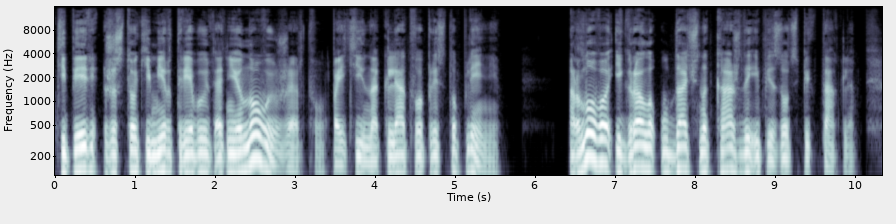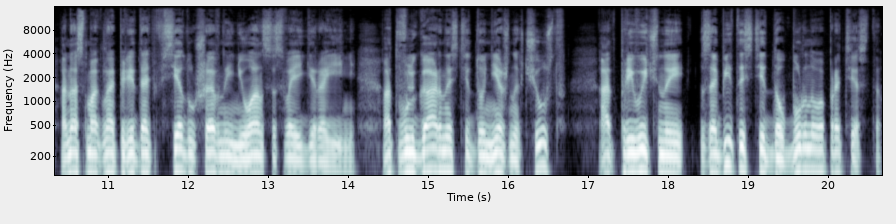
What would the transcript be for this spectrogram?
Теперь жестокий мир требует от нее новую жертву — пойти на клятво преступления. Орлова играла удачно каждый эпизод спектакля. Она смогла передать все душевные нюансы своей героини, от вульгарности до нежных чувств, от привычной забитости до бурного протеста.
